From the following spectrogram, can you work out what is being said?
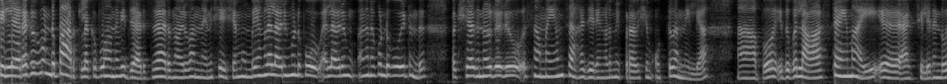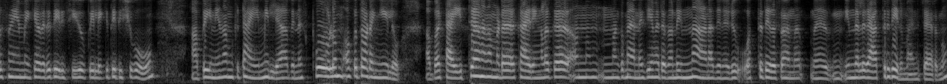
പിള്ളേരൊക്കെ കൊണ്ട് പാർക്കിലൊക്കെ പോകാമെന്ന് വിചാരിച്ചതായിരുന്നു. അവർ വന്നതിന് ശേഷം മുമ്പ് ഞങ്ങൾ എല്ലാവരും കൊണ്ട് പോ എല്ലാവരും അങ്ങനെ കൊണ്ടുപോയിട്ടുണ്ട് പക്ഷെ അതിനുള്ളൊരു സമയം സാഹചര്യങ്ങളും ഇപ്രാവശ്യം ഒത്തു വന്നില്ല. അപ്പോൾ ഇതിപ്പോൾ ലാസ്റ്റ് ടൈമായി ആക്ച്വലി രണ്ട് ദിവസം കഴിയുമ്പോഴേക്കും അവർ തിരിച്ച് യു പിയിലേക്ക് തിരിച്ചു പോവും. അപ്പോൾ ഇനി നമുക്ക് ടൈമില്ല പിന്നെ സ്കൂളും ഒക്കെ തുടങ്ങിയല്ലോ. അപ്പോൾ ടൈറ്റാണ് നമ്മുടെ കാര്യങ്ങളൊക്കെ ഒന്നും നമുക്ക് മാനേജ് ചെയ്യാൻ പറ്റാത്തതുകൊണ്ട് ഇന്നാണ് അതിനൊരു ഒത്ത ദിവസം എന്ന് ഇന്നലെ രാത്രി തീരുമാനിച്ചായിരുന്നു.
